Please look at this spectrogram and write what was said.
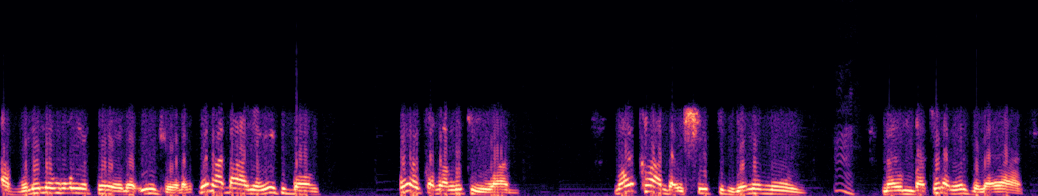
avulele omunye phela indlela. Kunabanye ngithi bonke ungacabanga ukuthi uyi-one ma ukhanda ishift kungena omunye naye umbathela ngendlela yakhe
